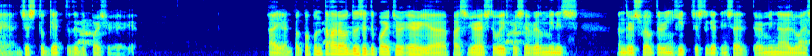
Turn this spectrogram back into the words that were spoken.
Ayan, just to get to the departure area. Ayan, pagpapunta ka raw dun sa departure area, passenger has to wait for several minutes under sweltering heat just to get inside the terminal. Once,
